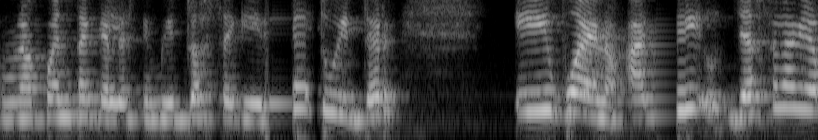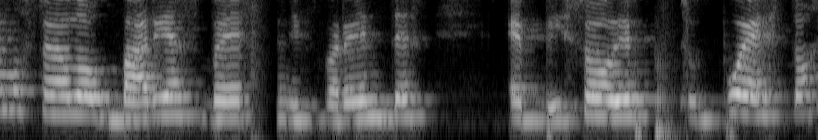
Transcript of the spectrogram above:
una cuenta que les invito a seguir en Twitter. Y bueno, aquí ya se la había mostrado varias veces en diferentes episodios, por supuesto,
